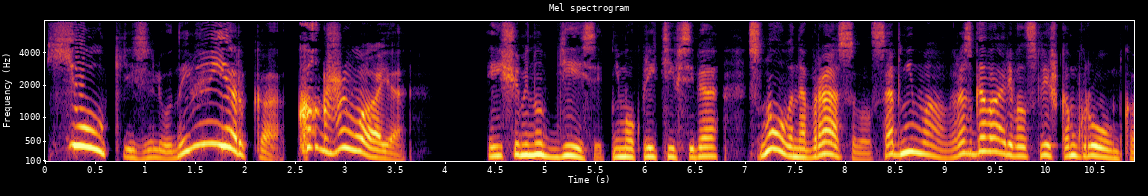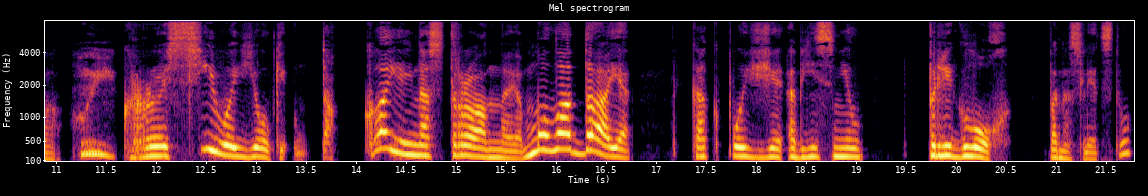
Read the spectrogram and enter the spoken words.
«Елки зеленые! Верка! Как живая!» И еще минут десять не мог прийти в себя, снова набрасывался, обнимал, разговаривал слишком громко. «Ой, красивая елки! Такая иностранная, молодая!» Как позже объяснил, приглох по наследству.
